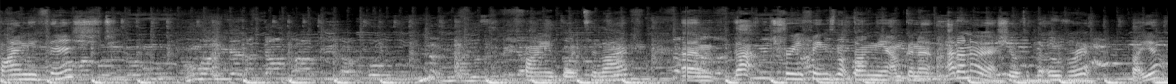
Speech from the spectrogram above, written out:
Finally finished. Finally brought to life. Um, that tree thing's not done yet. I'm gonna, I don't know actually what to put over it, but yeah.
